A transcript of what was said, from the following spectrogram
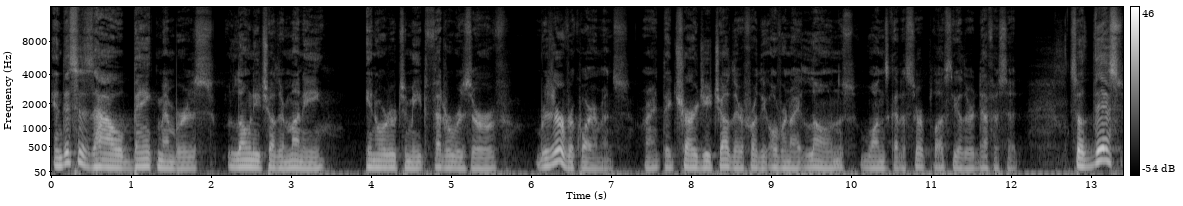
And this is how bank members loan each other money in order to meet Federal Reserve reserve requirements, right? They charge each other for the overnight loans. One's got a surplus, the other a deficit. So this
